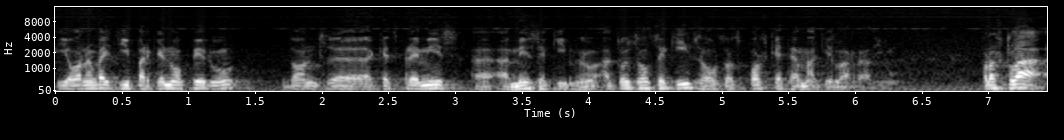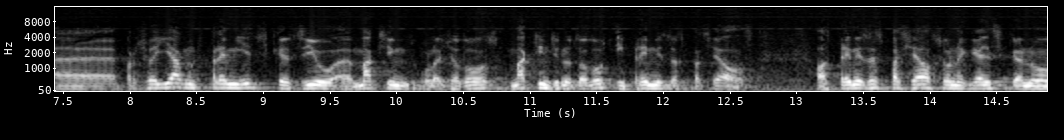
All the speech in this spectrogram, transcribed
i llavors vaig dir per què no fer-ho doncs, eh, aquests premis a, a més equips, no? a tots els equips, els esports que fem aquí a la ràdio. Però, és clar, eh, per això hi ha uns premis que es diu eh, màxims golejadors, màxims anotadors i premis especials. Els premis especials són aquells que no,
